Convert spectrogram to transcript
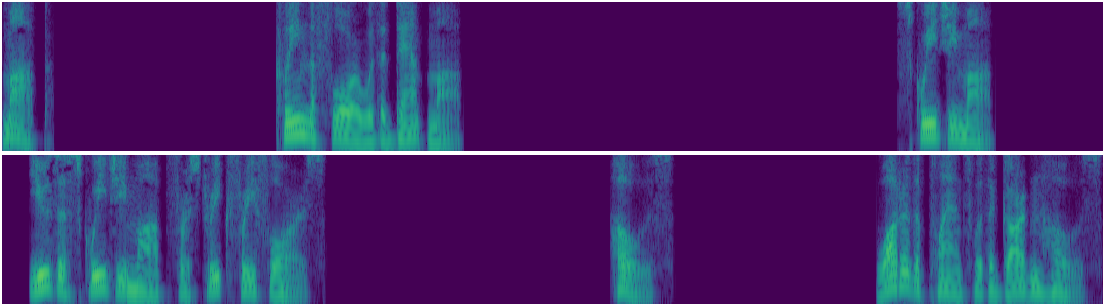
Mop. Clean the floor with a damp mop. Squeegee mop. Use a squeegee mop for streak-free floors. Hose. Water the plants with a garden hose.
